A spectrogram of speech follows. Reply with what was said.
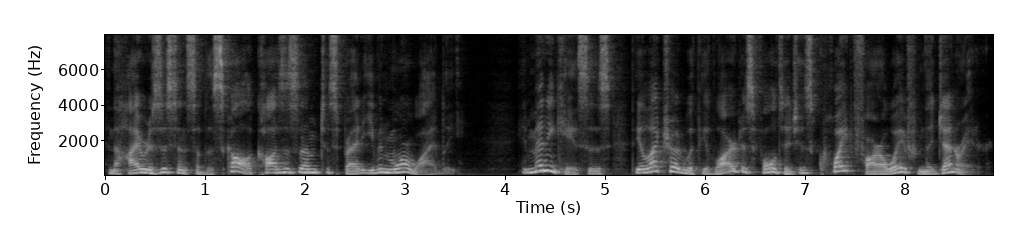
and the high resistance of the skull causes them to spread even more widely. In many cases, the electrode with the largest voltage is quite far away from the generator.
